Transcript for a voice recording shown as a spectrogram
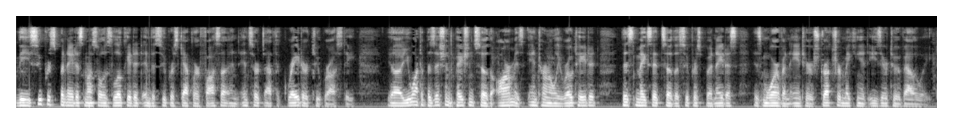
The supraspinatus muscle is located in the suprascapular fossa and inserts at the greater tuberosity. Uh, you want to position the patient so the arm is internally rotated. This makes it so the supraspinatus is more of an anterior structure, making it easier to evaluate.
